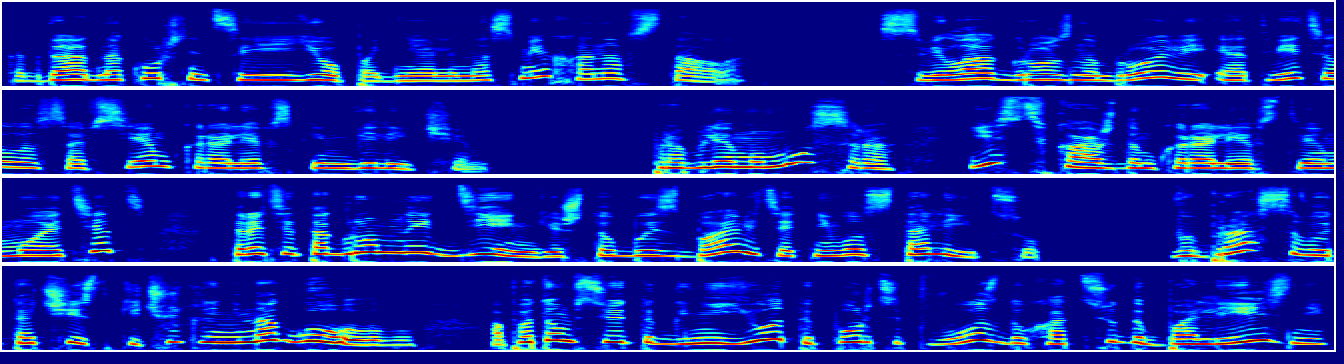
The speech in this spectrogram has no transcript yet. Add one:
Когда однокурсницы ее подняли на смех, она встала. Свела грозно брови и ответила со всем королевским величием. Проблема мусора есть в каждом королевстве. Мой отец тратит огромные деньги, чтобы избавить от него столицу. Выбрасывают очистки чуть ли не на голову, а потом все это гниет и портит воздух, отсюда болезни.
